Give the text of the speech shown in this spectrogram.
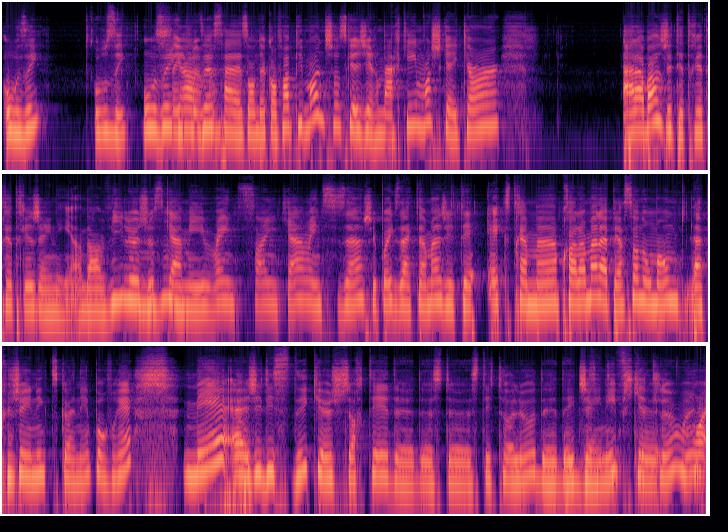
Oser. Oser. Oser Simplement. grandir sa zone de confort. Puis moi, une chose que j'ai remarqué, moi, je suis quelqu'un. À la base, j'étais très, très, très gênée hein, dans la vie. là, Jusqu'à mes 25 ans, 26 ans, je sais pas exactement, j'étais extrêmement, probablement la personne au monde la plus gênée que tu connais, pour vrai. Mais euh, j'ai décidé que je sortais de, de ce- cet état-là, de- d'être gênée. puis que- étiquette-là, ouais.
